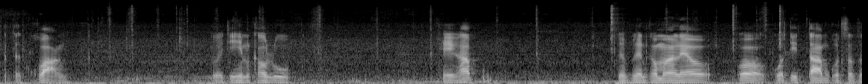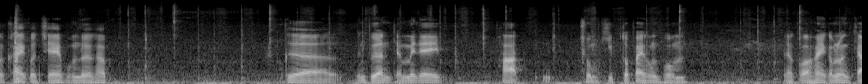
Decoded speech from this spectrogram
อาจจะขวาง โดยที่ให้มันเข้ารูปโอเคครับ เพื่อนๆเข้ามาแล้วก็กดติดตามกด subscribe กดแชร์ผมด้วยครับ พื่อเพื่อนๆจะไม่ได้พลาดชมคลิปต่อไปของผม แล้วก็ให้กำลังใจ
